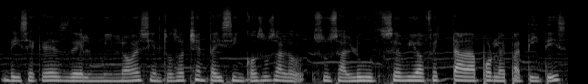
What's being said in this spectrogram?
dice que desde el 1985 su, salu- su salud se vio afectada por la hepatitis,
